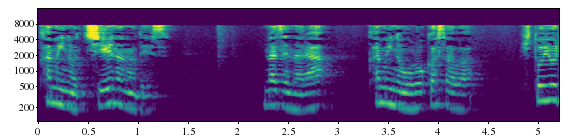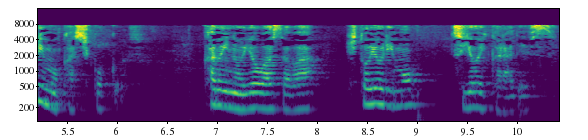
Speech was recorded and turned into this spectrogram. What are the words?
神の知恵なのです。なぜなら、神の愚かさは人よりも賢く、神の弱さは人よりも強いからです。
